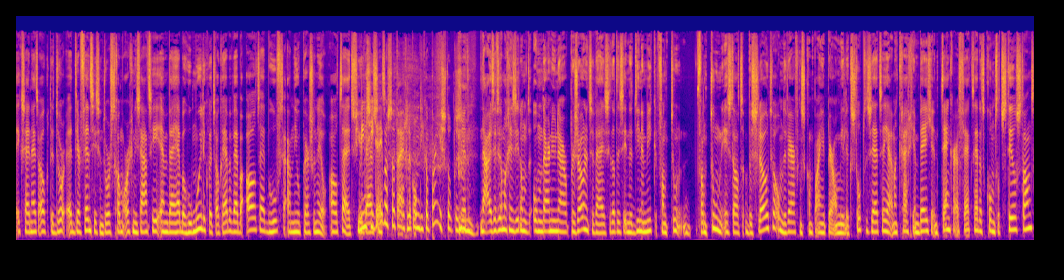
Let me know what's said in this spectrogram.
ik zei net ook... de door, Defensie is een doorstroomorganisatie... en wij hebben, hoe moeilijk we het ook hebben... we hebben altijd behoefte aan nieuw personeel. Altijd. 4000... Wiens idee was dat eigenlijk om die campagne stop te zetten? nou, het heeft helemaal geen zin om, om daar nu naar personen te wijzen. Dat is in de dynamiek van toen, van toen is dat besloten... om de wervingscampagne per onmiddellijk stop te zetten. Ja, dan krijg je een beetje een tanker-effect. Dat komt tot stilstand.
